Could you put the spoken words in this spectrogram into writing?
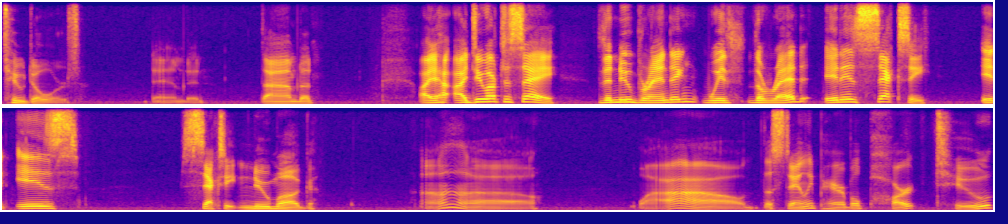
Two doors. Damn, dude. Damn, dude. I I do have to say, the new branding with the red, it is sexy. It is sexy. New mug. Oh. Wow. The Stanley Parable Part 2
